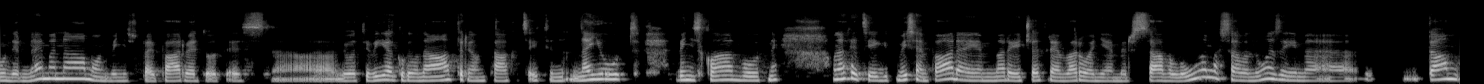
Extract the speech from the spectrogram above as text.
un ir nemanām, un viņi spēj pārvietoties ļoti viegli un ātri, un tā, ka citi nejūt viņas klātbūtni. Un, attiecīgi, visiem pārējiem, arī četriem varoņiem, ir sava loma, sava nozīme tam,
